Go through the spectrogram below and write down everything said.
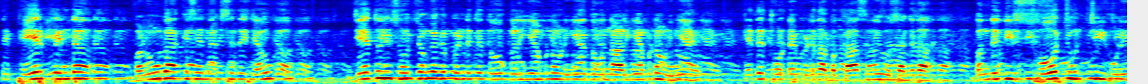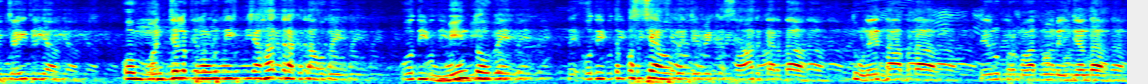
ਤੇ ਫੇਰ ਪਿੰਡ ਬਣੂਗਾ, ਕਿਸੇ ਨਕਸ਼ੇ ਤੇ ਜਾਊਗਾ। ਜੇ ਤੁਸੀਂ ਸੋਚੋਗੇ ਕਿ ਪਿੰਡ 'ਚ ਦੋ ਗਲੀਆਂ ਬਣਾਉਣੀਆਂ, ਦੋ ਨਾਲੀਆਂ ਬਣਾਉਣੀਆਂ ਕਹਿੰਦੇ ਤੁਹਾਡੇ ਪਿੰਡ ਦਾ ਵਿਕਾਸ ਨਹੀਂ ਹੋ ਸਕਦਾ। ਬੰਦੇ ਦੀ ਸੋਚ ਉੱਚੀ ਹੋਣੀ ਚਾਹੀਦੀ ਆ। ਉਹ ਮੰਜ਼ਲ ਪਾਉਣ ਦੀ ਚਾਹਤ ਰੱਖਦਾ ਹੋਵੇ, ਉਹਦੀ ਮਿਹਨਤ ਹੋਵੇ ਤੇ ਉਹਦੀ ਤਪੱਸਿਆ ਹੋਵੇ, ਜਿਵੇਂ ਇੱਕ ਸਾਧ ਕਰਦਾ, ਧੂਣੇ ਤਾਪਦਾ ਤੇ ਉਹਨੂੰ ਪ੍ਰਮਾਤਮਾ ਮਿਲ ਜਾਂਦਾ।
